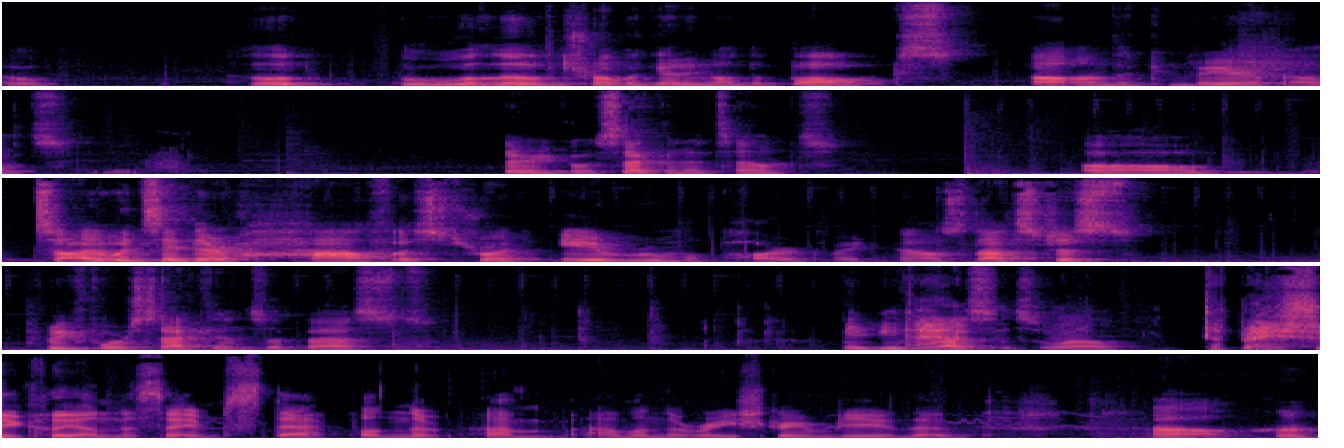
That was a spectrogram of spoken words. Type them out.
Oh, a little, ooh, a little trouble getting on the box, uh, on the conveyor belt. There you go, second attempt. Um, so I would say they're half a strut A room apart right now. So that's just three, four seconds at best. Maybe less as well. They're basically on the same step. On the I'm I'm on the restream view. They're, Oh,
